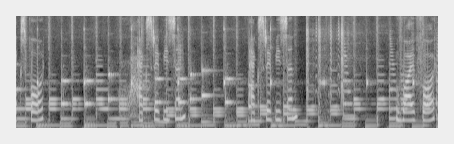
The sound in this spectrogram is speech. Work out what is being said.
X for X ray vision X ray vision Y for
